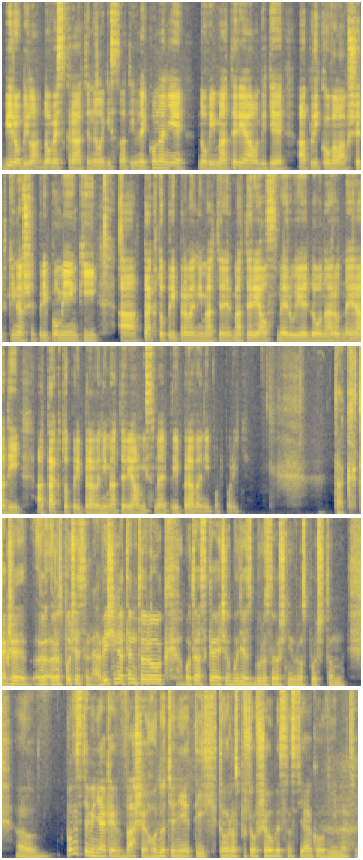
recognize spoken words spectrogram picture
vyrobila nové skrátené legislatívne konanie, nový materiál, kde aplikovala všetky naše pripomienky a takto pripravený materiál smeruje do Národnej rady a takto pripravený materiál my sme pripravení podporiť. Tak, takže e, rozpočet sa navýši na tento rok. Otázka je, čo bude s budúcoročným rozpočtom. E, povedzte mi nejaké vaše hodnotenie týchto rozpočtov všeobecnosti, ako ho vnímate.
